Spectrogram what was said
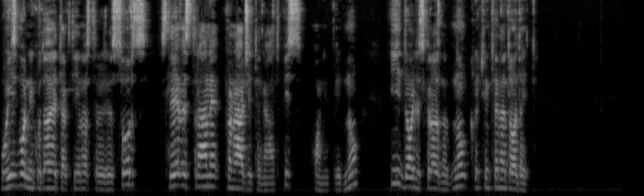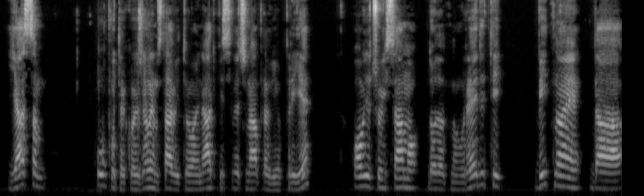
U izborniku dodajte aktivnost ili resurs, s lijeve strane pronađite natpis, on je pri dnu, i dolje skroz na dnu kliknite na dodajte. Ja sam upute koje želim staviti u ovaj natpis već napravio prije. Ovdje ću ih samo dodatno urediti. Bitno je da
